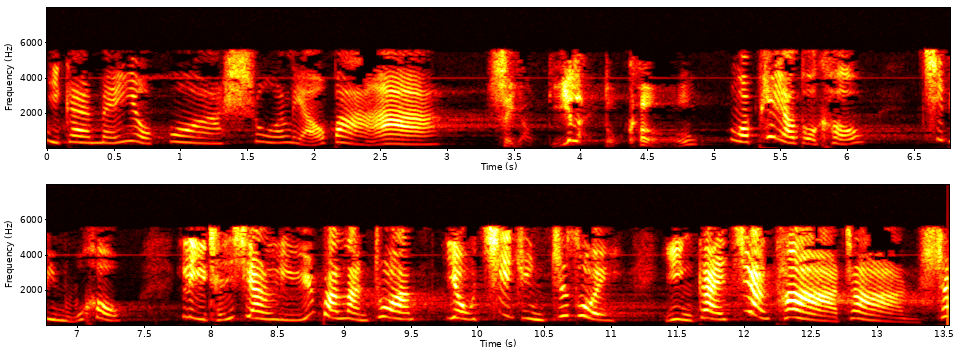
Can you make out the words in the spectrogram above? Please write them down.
你该没有话说了吧？是要你来夺口？我偏要夺口，启禀母后，李丞相屡犯难专，有欺君之罪，应该将他斩首。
